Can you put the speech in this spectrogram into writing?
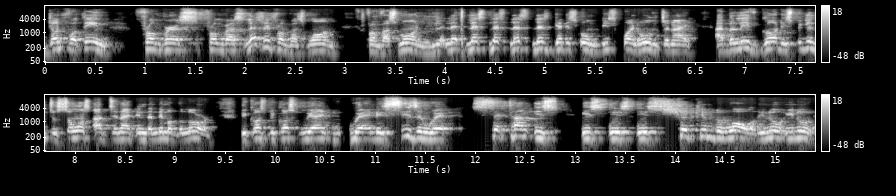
John 14 from verse from verse let's read from verse 1 from verse 1 Let, let's let's let's let's get this home this point home tonight i believe god is speaking to someone's heart tonight in the name of the lord because because we are we're in a season where satan is is, is, is shaking the world. You know, you know,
